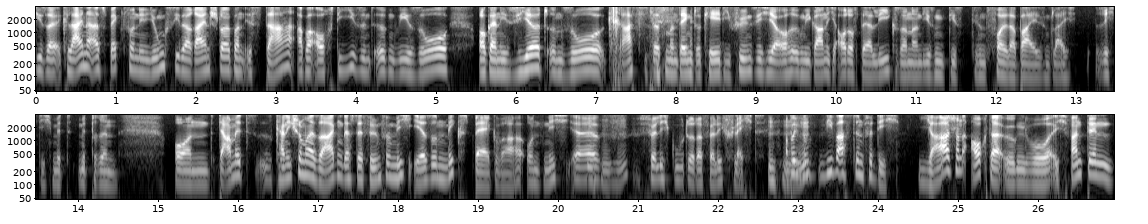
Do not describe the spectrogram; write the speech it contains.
dieser kleine Aspekt von den Jungs, die da reinstolpern, ist da, aber auch die sind irgendwie so organisiert und so krass, dass man denkt, okay, die fühlen sich hier auch irgendwie gar nicht out of their league, sondern die sind, die, die sind voll dabei, die sind gleich richtig mit, mit drin. Und damit kann ich schon mal sagen, dass der Film für mich eher so ein Mixed Bag war und nicht äh, mhm. völlig gut oder völlig schlecht. Mhm. Aber wie, wie war es denn für dich? Ja, schon auch da irgendwo. Ich fand den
